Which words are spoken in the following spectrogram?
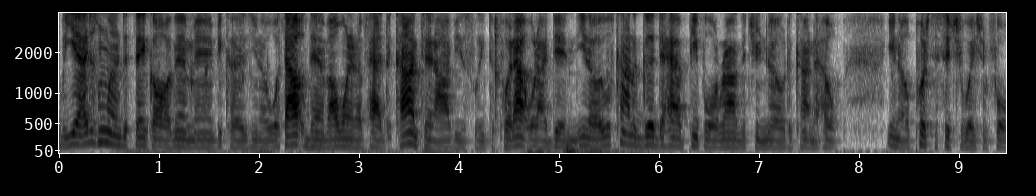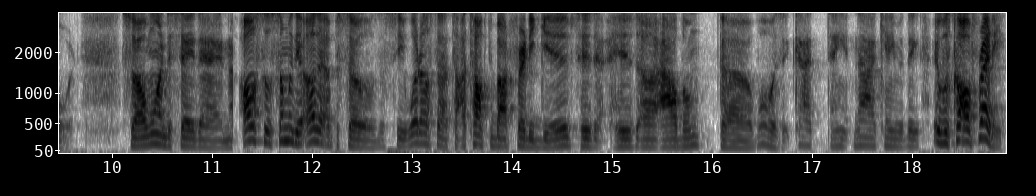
but yeah, I just wanted to thank all of them, man, because you know, without them, I wouldn't have had the content, obviously, to put out what I did. And, you know, it was kind of good to have people around that you know to kind of help, you know, push the situation forward. So I wanted to say that, and also some of the other episodes. Let's see, what else I, t- I talked about? Freddie Gibbs, his his uh, album, the what was it? God dang it, nah, I can't even think. It was called Freddie,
